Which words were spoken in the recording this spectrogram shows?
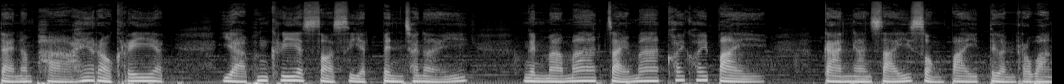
แต่นำพาให้เราเครียด อย่าเพิ่งเครียดสอดเสียดเป็นไฉนเงินมามากจ่ายมากค่อยๆไป การงานไซส์ส่งไปเตือนระวัง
